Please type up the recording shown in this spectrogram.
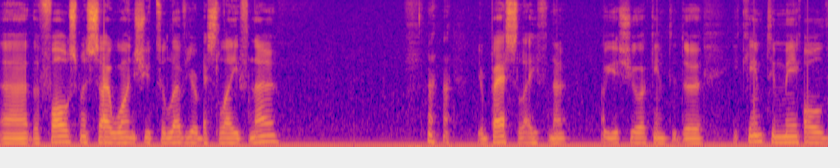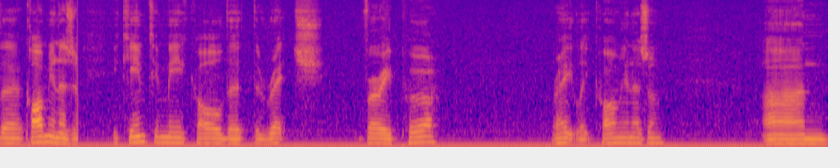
Uh, the false Messiah wants you to live your best life now. your best life now. What Yeshua came to do. He came to make all the communism. He came to make all the, the rich very poor. Right, like communism. And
